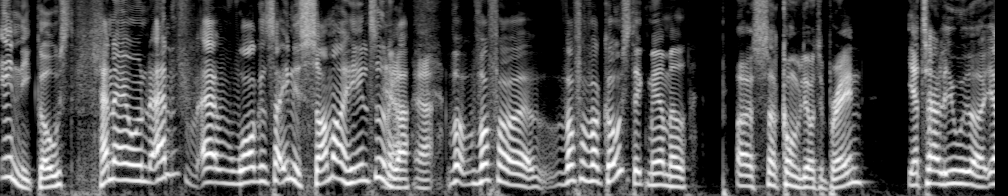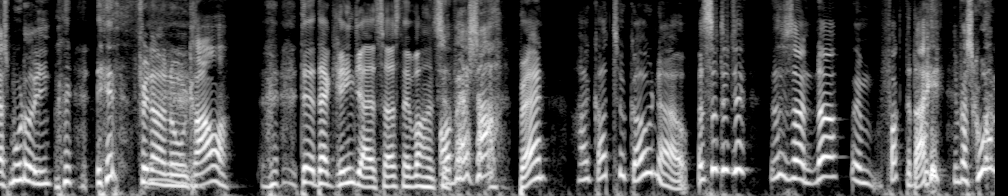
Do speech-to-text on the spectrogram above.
ind i Ghost. Han er jo, en, han er walket sig ind i sommer hele tiden, ja, ikke? ja. Hvor, hvorfor, hvorfor var Ghost ikke mere med? Og så kommer vi lige over til Brain. Jeg tager lige ud, og jeg smutter lige. Finder nogle kraver. Det, der grinede jeg altså også, lidt, hvor han siger, Og hvad så? Bran, I got to go now. Og så det, det, det er sådan, nå, øhm, fuck det dig. Jamen, Hvad skulle han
